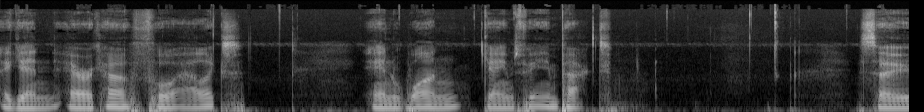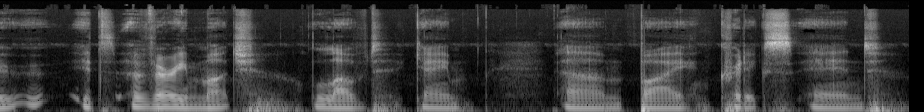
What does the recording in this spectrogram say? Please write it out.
Again, Erika for Alex. And won Games for Impact. So it's a very much loved game um, by critics and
